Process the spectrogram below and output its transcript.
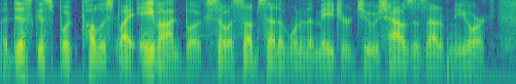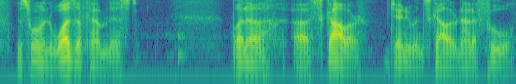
A discus book published by Avon Books, so a subset of one of the major Jewish houses out of New York. This woman was a feminist, but a, a scholar, genuine scholar, not a fool.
